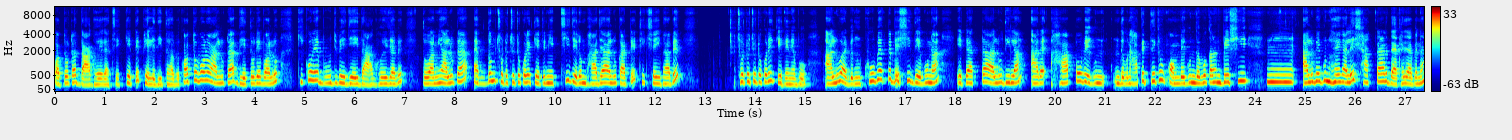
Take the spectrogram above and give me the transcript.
কতটা দাগ হয়ে গেছে, কেটে ফেলে দিতে হবে। কত বড় আলুটা ভেতরে বলো, কি করে বুঝবে যে এই দাগ হয়ে যাবে? তো আমি আলুটা একদম ছোট ছোট করে কেটে নিচ্ছি যেরকম ভাজা আলু কাটে ঠিক সেইভাবে ছোট ছোট করেই কেটে নেব। আলু আর বেগুন খুব একটা বেশি দেব না এটা একটা আলু দিলাম আর হাফও বেগুন দেবো না, হাফের থেকেও কম বেগুন দেবো কারণ বেশি আলু বেগুন হয়ে গেলে শাকটা আর দেখা যাবে না।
